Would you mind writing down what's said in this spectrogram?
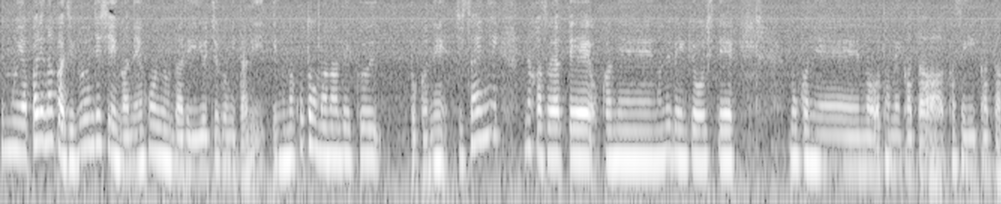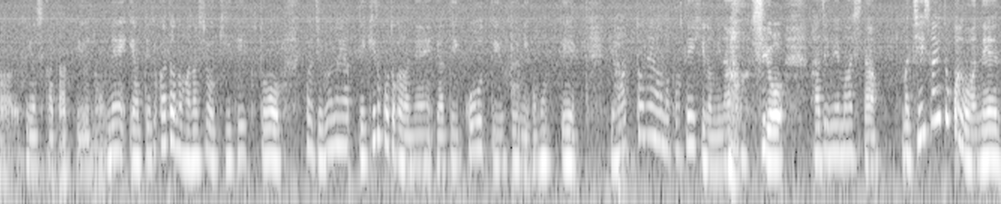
でもやっぱりなんか自分自身がね本読んだり YouTube 見たりいろんなことを学んでいくとかね実際になんかそうやってお金のね勉強をしてお金のため方稼ぎ方増やし方っていうのをねやってる方の話を聞いていくとやっぱり自分のやできることからねやっていこうっていうふうに思ってやっとねあの固定費の見直しを始めました。まあ、小さいところはね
